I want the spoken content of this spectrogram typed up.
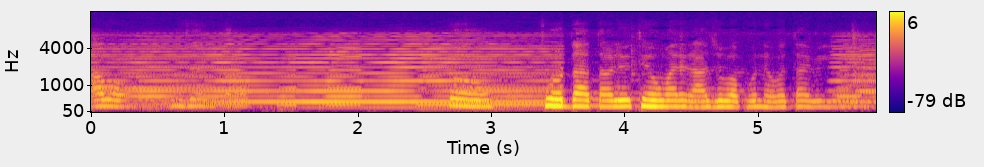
આવો ભજન તો જોરદાર તાળીઓથી મારે રાજુ બાપુને બતાવી ગયા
